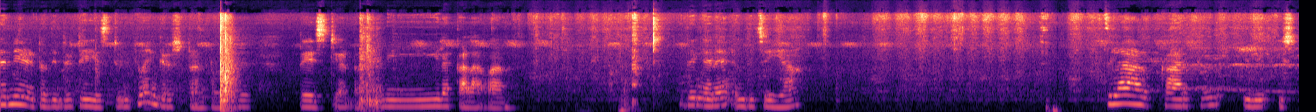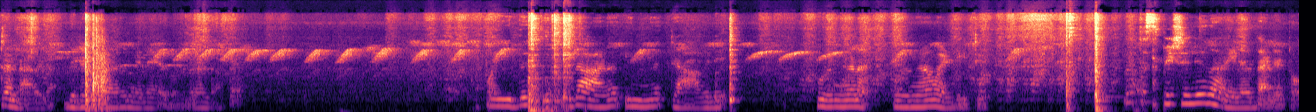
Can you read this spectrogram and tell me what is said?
തന്നെയാണ് കേട്ടോ ഇതിന്റെ ടേസ്റ്റ് എനിക്ക് ഭയങ്കര ഇഷ്ടമാണ് കേട്ടോ. ഇതിന്റെ ടേസ്റ്റ് കണ്ടോ? നീല കളറാണ്. ഇതിങ്ങനെ എന്ത് ചെയ്യാം? ചില ആൾക്കാർക്ക് ഇത് ഇഷ്ടമുണ്ടാവില്ല ഇതിന്റെ കളർ ഇങ്ങനെ ആയതുകൊണ്ട് കണ്ടോ? ഇത് ഇതാണ് ഇന്ന് രാവിലെ പുഴുങ്ങണ പുഴുങ്ങാൻ വേണ്ടിയിട്ട് ഇപ്പോഴത്തെ സ്പെഷ്യൽ എന്ന് പറയുന്നത് ഇതാണ് കേട്ടോ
